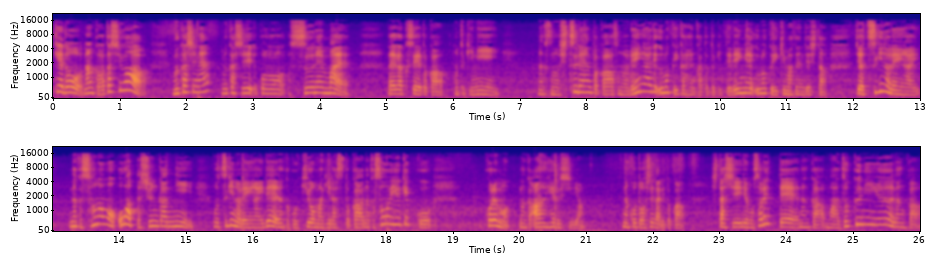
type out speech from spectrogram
けどなんか私は昔ね昔この数年前大学生とかの時になんかその失恋とかその恋愛でうまくいかへんかった時って恋愛うまくいきませんでした。じゃあ次の恋愛なんかそのもう終わった瞬間にもう次の恋愛でなんかこう気を紛らすとかなんかそういう結構これもなんかアンヘルシーやんなことをしてたりとかしたしでもそれってなんかまあ俗に言うなんか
